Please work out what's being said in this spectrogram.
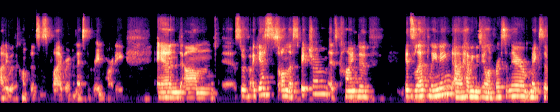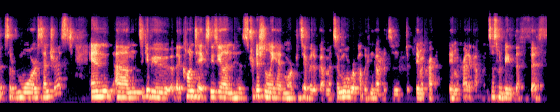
party with a confidence and supply agreement. That's the Green Party. And um, sort of, I guess, on the spectrum, it's kind of it's left leaning. Uh, having New Zealand First in there makes it sort of more centrist. And um, to give you a bit of context, New Zealand has traditionally had more conservative governments, so more Republican governments and Democratic democratic governments. This would be the fifth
